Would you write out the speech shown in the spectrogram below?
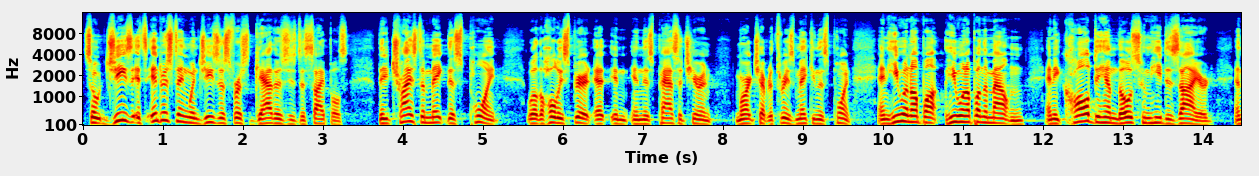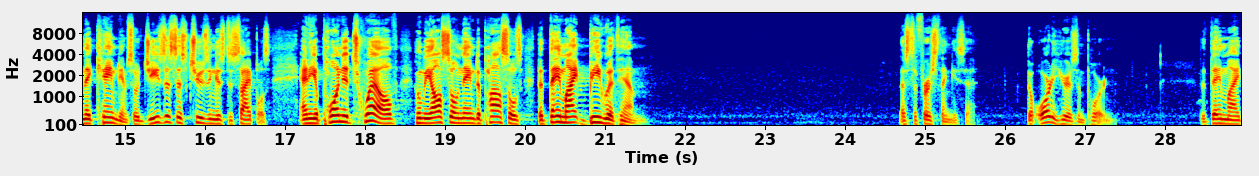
So Jesus, it's interesting when Jesus first gathers his disciples that he tries to make this point. Well, the Holy Spirit at, in, in this passage here in Mark chapter 3 is making this point. And he went up on he went up on the mountain and he called to him those whom he desired, and they came to him. So Jesus is choosing his disciples. And he appointed 12, whom he also named apostles, that they might be with him. That's the first thing he said. The order here is important that they might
